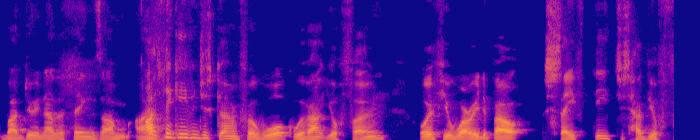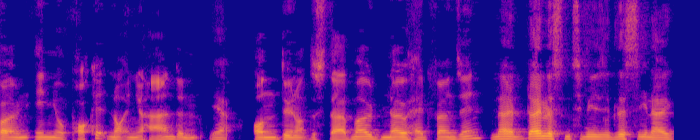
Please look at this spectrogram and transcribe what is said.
by doing other things. I'm I, I think even just going for a walk without your phone, or if you're worried about safety, just have your phone in your pocket, not in your hand, and Yeah. on do not disturb mode, no headphones in. no don't listen to music. Listen, you know,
